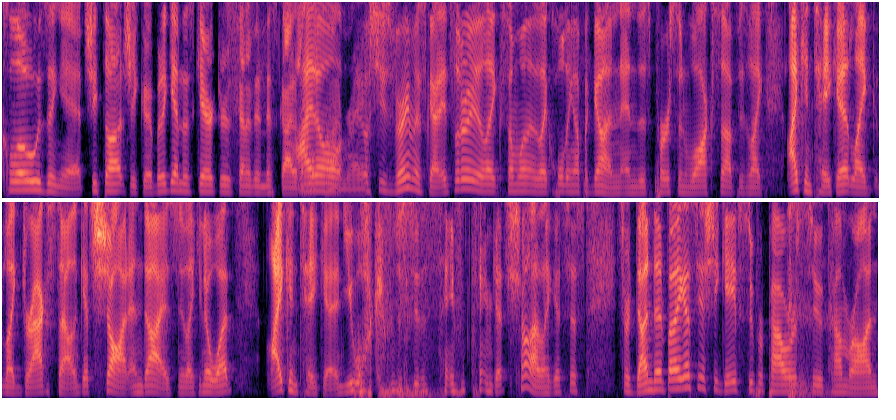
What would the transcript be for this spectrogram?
closing it. She thought she could, but again, this character has kind of been misguided the I whole don't. time, right? oh, She's very misguided. It's literally like someone is like holding up a gun, and this person walks up, is like, "I can take it," like like drag style, gets shot and dies. And you're like, you know what? I can take it, and you walk up and just do the same thing, get shot. Like it's just it's redundant. But I guess yeah, she gave superpowers to Kamran,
